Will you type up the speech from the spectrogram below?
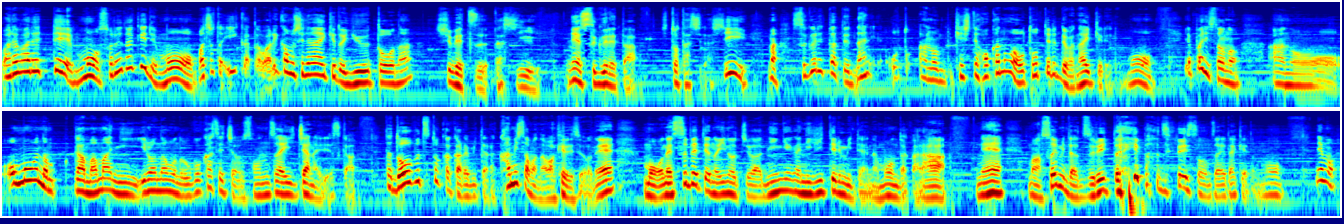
我々ってもうそれだけでも、まあ、ちょっと言い方悪いかもしれないけど優等な種別だし、ね、優れた人たちだし、まあ、優れたって何、あの、決して他のも劣ってるではないけれども、やっぱりその、あの、思うのがままにいろんなものを動かせちゃう存在じゃないですか。か動物とかから見たら神様なわけですよね。もうね、すべての命は人間が握ってるみたいなもんだから、ね、まあそういう意味ではずるいといえばずるい存在だけども、でも、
